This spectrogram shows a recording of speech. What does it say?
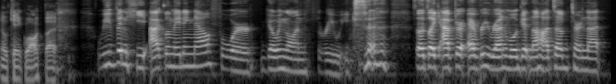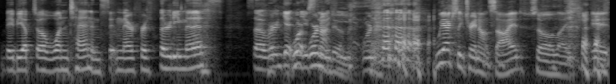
no cakewalk, but We've been heat acclimating now for going on three weeks. so it's like after every run, we'll get in the hot tub, turn that baby up to a 110, and sit in there for 30 minutes. So we're getting We're, used we're to not the doing heat. that. We're not. we actually train outside, so like it,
